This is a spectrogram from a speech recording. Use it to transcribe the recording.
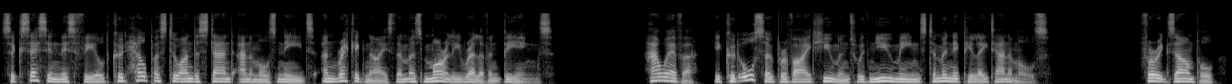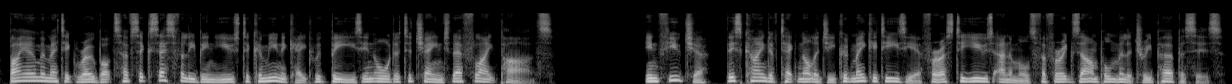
Success in this field could help us to understand animals' needs and recognize them as morally relevant beings. However, it could also provide humans with new means to manipulate animals. For example, biomimetic robots have successfully been used to communicate with bees in order to change their flight paths. In future, this kind of technology could make it easier for us to use animals for, for example, military purposes.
